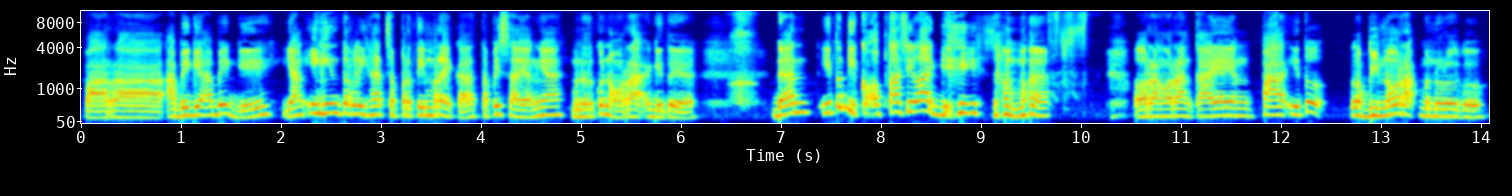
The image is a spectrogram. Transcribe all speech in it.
para ABG ABG yang ingin terlihat seperti mereka tapi sayangnya menurutku norak gitu ya dan itu dikooptasi lagi sama orang-orang kaya yang pa itu lebih norak menurutku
